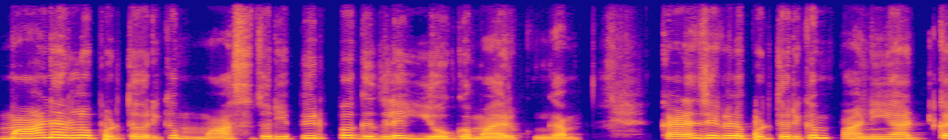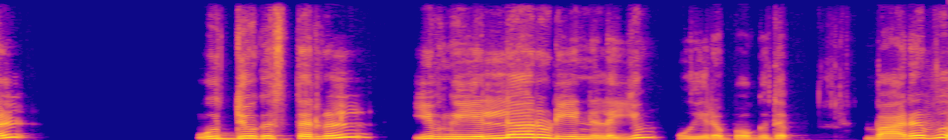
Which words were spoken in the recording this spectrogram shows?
மாணவர்களை பொறுத்த வரைக்கும் மாசத்துடைய பிற்பகுதியில யோகமா இருக்குங்க. கலைஞர்களை பொறுத்த வரைக்கும் பணியாட்கள் உத்தியோகஸ்தர்கள் இவங்க எல்லாருடைய நிலையும் உயரப்போகுது. போகுது வரவு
